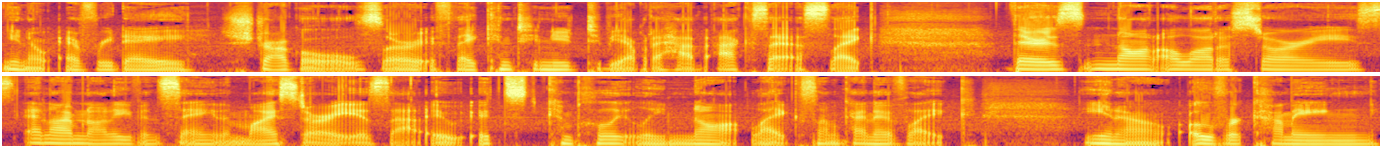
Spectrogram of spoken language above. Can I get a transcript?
you know everyday struggles or if they continued to be able to have access like there's not a lot of stories, and I'm not even saying that my story is that. It, it's completely not like some kind of like, you know, overcoming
